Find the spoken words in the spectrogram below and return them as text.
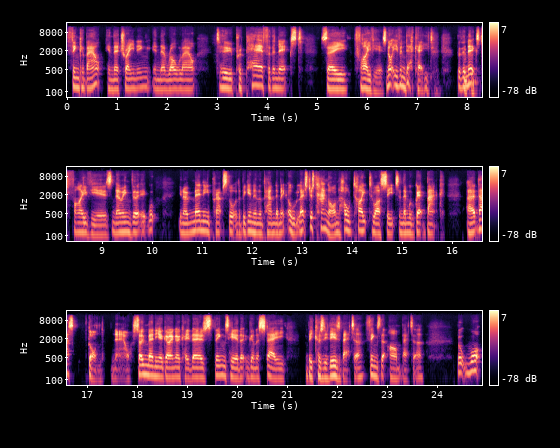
think about in their training, in their rollout, to prepare for the next, say, five years, not even decade, but the mm-hmm. next five years, knowing that it will, you know, many perhaps thought at the beginning of the pandemic, oh, let's just hang on, hold tight to our seats, and then we'll get back. Uh, that's gone now. So many are going, okay, there's things here that are going to stay because it is better, things that aren't better. But what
